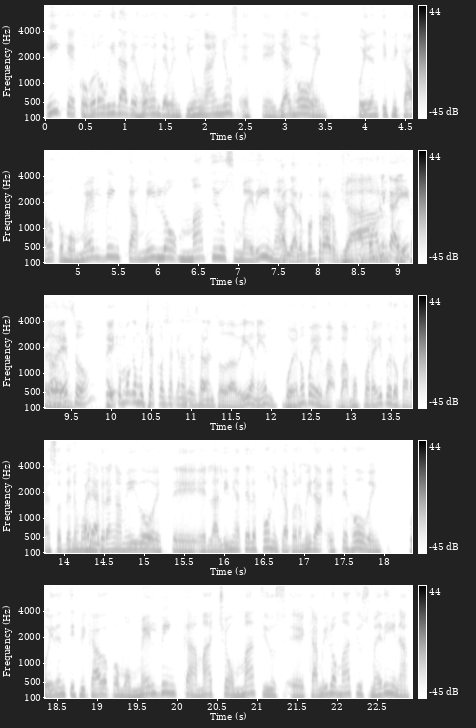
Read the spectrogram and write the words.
y que cobró vida de joven de 21 años. Este, ya el joven fue identificado como Melvin Camilo Matthews Medina. Ah, ya lo encontraron. Ya es lo complicadito encontraron. eso. Hay Eh, como que muchas cosas que no se saben todavía, Aniel. Bueno, pues va- vamos por ahí, pero para eso tenemos un gran amigo este, en la línea telefónica. Pero mira, este joven fue identificado como Melvin Camacho Matthews, eh, Camilo Matthews Medina,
